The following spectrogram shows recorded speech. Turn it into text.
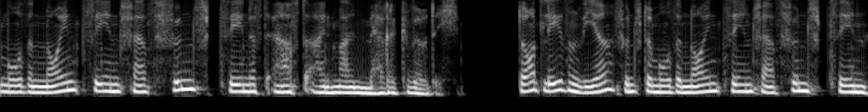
Mose 19 Vers 15 ist erst einmal merkwürdig. Dort lesen wir 5. Mose 19 Vers 15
